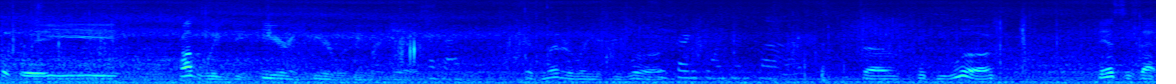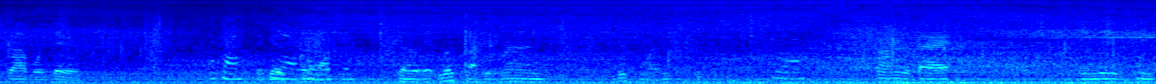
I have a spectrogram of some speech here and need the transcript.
probably, probably here and here would be my guess. Okay. Because literally, if you look, It's thirty-four thirty-five. so if you look, this is that driveway there. Okay. Yeah, I got you. So it looks like it runs this way, Yeah. on the back, and then comes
